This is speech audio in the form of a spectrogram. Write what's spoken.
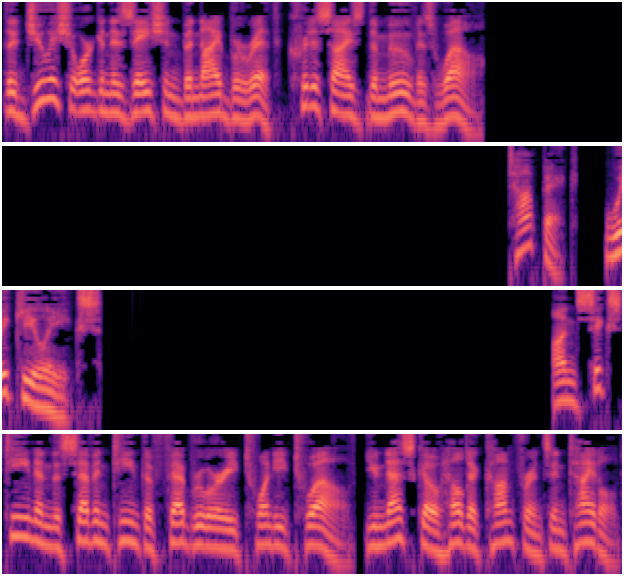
The Jewish organization B'nai B'rith criticized the move as well. WikiLeaks On 16 and 17 February 2012, UNESCO held a conference entitled,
